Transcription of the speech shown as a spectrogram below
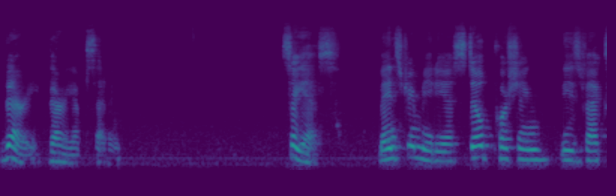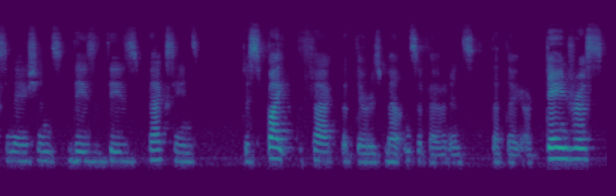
very, very upsetting. So yes, mainstream media still pushing these vaccinations, these these vaccines, despite the fact that there is mountains of evidence that they are dangerous,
